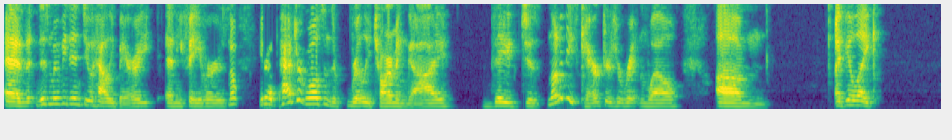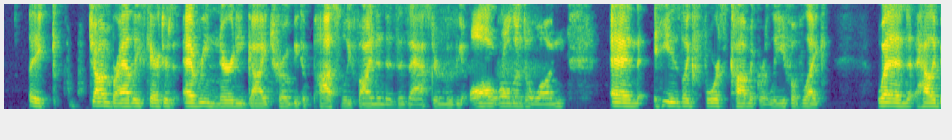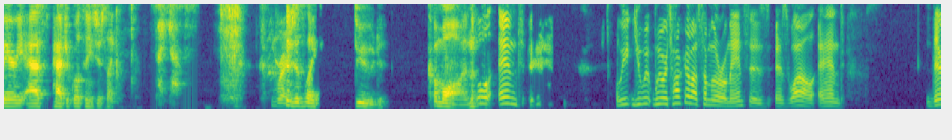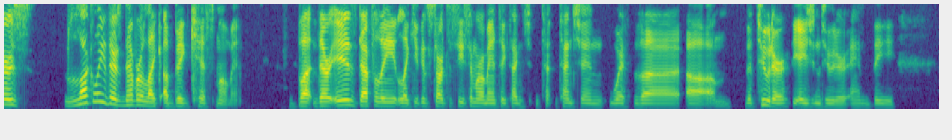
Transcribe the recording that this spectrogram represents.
And this movie didn't do Halle Berry any favors. Nope. You know, Patrick Wilson's a really charming guy, they just none of these characters are written well. Um, I feel like like John Bradley's characters, every nerdy guy trope you could possibly find in a disaster movie, all rolled into one. And he is like forced comic relief of like when Halle Berry asks Patrick Wilson, he's just like, "Say yes," Right. just like, "Dude, come on." well, and we you we were talking about some of the romances as well, and there's luckily there's never like a big kiss moment, but there is definitely like you can start to see some romantic ten- t- tension with the um the tutor, the Asian tutor, and the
